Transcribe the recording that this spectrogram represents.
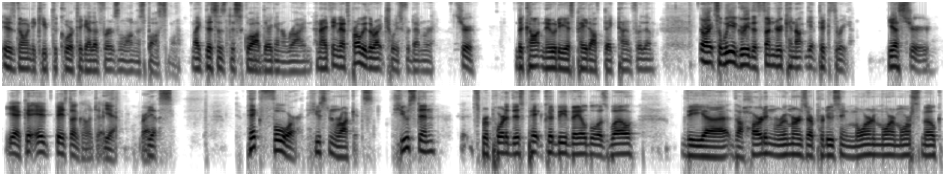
is going to keep the core together for as long as possible. Like this is the squad mm-hmm. they're going to ride, and I think that's probably the right choice for Denver. Sure. The continuity has paid off big time for them. All right, so we agree the Thunder cannot get pick three. Yes, Sure. Yeah. c- It, based on context. yeah. Right. Yes. Pick four, Houston Rockets. Houston, it's reported this pick could be available as well. The uh, the Harden rumors are producing more and more and more smoke.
